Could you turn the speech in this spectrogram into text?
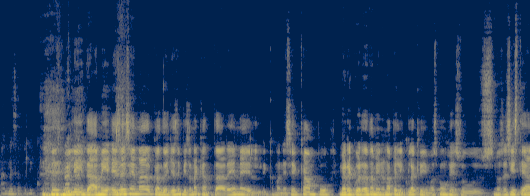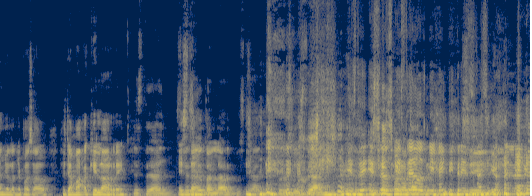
amé esa película. Es muy linda. A mí esa escena cuando ellas empiezan a cantar en el como en ese campo me recuerda también a una película que vimos con Jesús, no sé si este año o el año pasado, se llama Aquelarre. Este año. Ha sido tan largo este año, pero sí este año. Este, este, este tanto. 2023 Sí. ha sido tan largo.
